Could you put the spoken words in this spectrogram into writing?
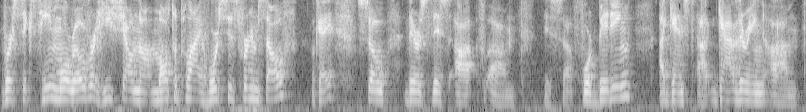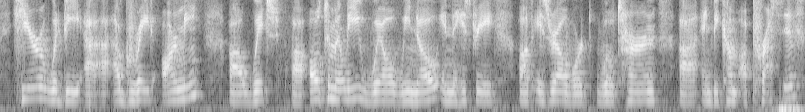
Verse 16, moreover, he shall not multiply horses for himself. Okay, so there's this uh, um, this uh, forbidding against uh, gathering. Um, here would be a, a great army, uh, which uh, ultimately will we know in the history of Israel will, will turn uh, and become oppressive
